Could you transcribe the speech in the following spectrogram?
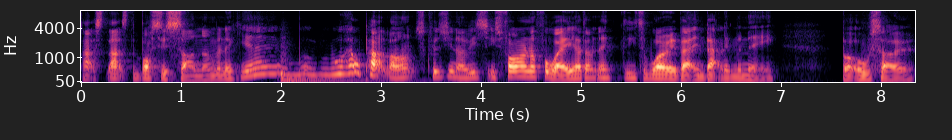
that's that's the boss's son. I'm gonna, yeah, we'll, we'll help out Lance because you know he's he's far enough away. I don't need to worry about him battling with me. But also,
